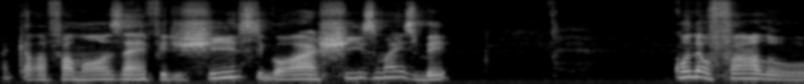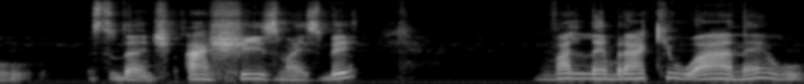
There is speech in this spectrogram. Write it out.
aquela famosa f de x igual a x mais b. Quando eu falo, estudante, ax mais b, vale lembrar que o a, né, o,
